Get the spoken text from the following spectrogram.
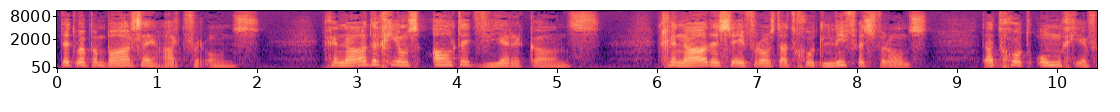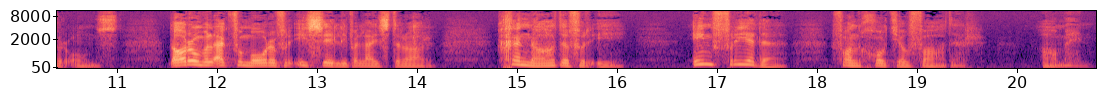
Dit openbaar sy hart vir ons. Genade gee ons altyd weer 'n kans. Genade sê vir ons dat God lief is vir ons, dat God omgee vir ons. Daarom wil ek vanmôre vir u sê, liewe luisteraar, genade vir u en vrede van God jou Vader. Amen.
